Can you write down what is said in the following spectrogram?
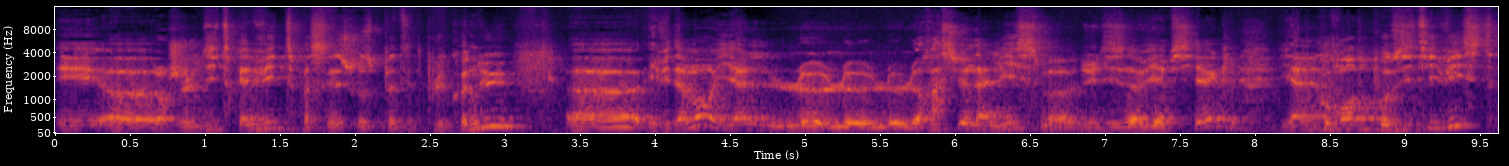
Et euh, alors je le dis très vite parce que c'est des choses peut-être plus connues. Euh, évidemment, il y a le, rationalisme du 19e siècle, il y a le courant positiviste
